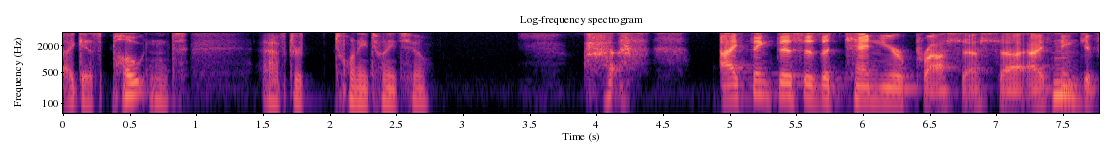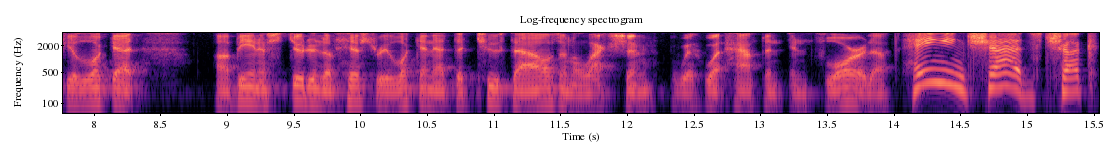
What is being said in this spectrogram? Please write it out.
I guess, potent after 2022? I think this is a 10 year process. Uh, I think hmm. if you look at uh, being a student of history, looking at the 2000 election with what happened in Florida. Hanging Chads, Chuck.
